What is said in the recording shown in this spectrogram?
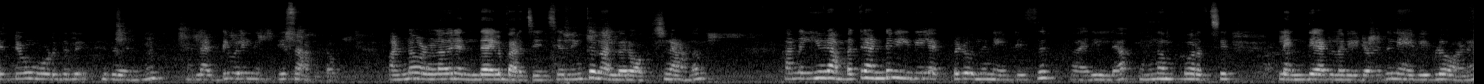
ഏറ്റവും കൂടുതൽ ഇത് വരുന്നത്. നല്ല അടിപൊളി നെറ്റീസാണ് കേട്ടോ വണ്ണമുള്ളവർ എന്തായാലും പർച്ചേസ് ചെയ്യാം നിങ്ങൾക്ക് നല്ലൊരു ഓപ്ഷനാണ് കാരണം ഈ ഒരു അമ്പത്തിരണ്ട് വീതിയിൽ എപ്പോഴും ഒന്നും നേറ്റീവ്സ് വരില്ല. ഇന്ന് നമുക്ക് കുറച്ച് ലെങ്തി ആയിട്ടുള്ള വീഡിയോ ആണ്. ഇത് നേവി ബ്ലൂ ആണ്.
